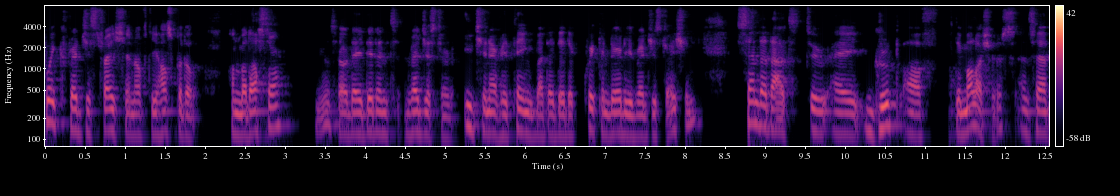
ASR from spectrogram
quick registration of the hospital on Madaster. so they didn't register each and everything, but they did a quick and dirty registration, sent it out to a group of demolishers and said,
